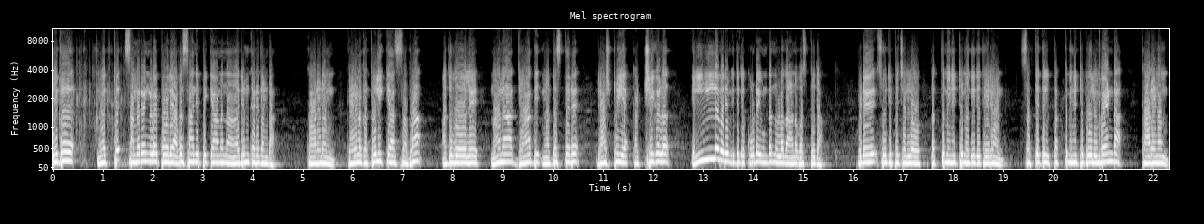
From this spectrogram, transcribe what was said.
ഇത് മറ്റ് സമരങ്ങളെ പോലെ അവസാനിപ്പിക്കാമെന്ന് ആരും കരുതണ്ട. കാരണം കേരള കത്തോലിക്ക സഭ അതുപോലെ നാനാ ജാതി മതസ്ഥര് രാഷ്ട്രീയ കക്ഷികൾ എല്ലാവരും ഇതിന്റെ കൂടെ ഉണ്ടെന്നുള്ളതാണ് വസ്തുത. ഇവിടെ സൂചിപ്പിച്ചല്ലോ പത്ത് മിനിറ്റ് മതി ഇത് തീരാൻ. സത്യത്തിൽ പത്ത് മിനിറ്റ് പോലും വേണ്ട. കാരണം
